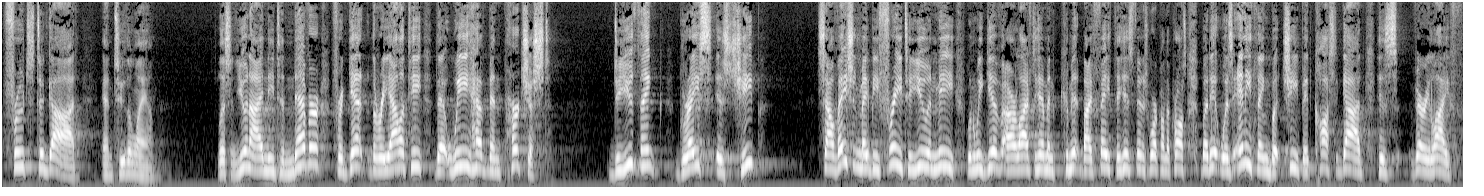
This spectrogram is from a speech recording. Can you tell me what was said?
fruits to God and to the Lamb. Listen, you and I need to never forget the reality that we have been purchased. Do you think grace is cheap? Salvation may be free to you and me when we give our life to Him and commit by faith to His finished work on the cross, but it was anything but cheap. It cost God His very life.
